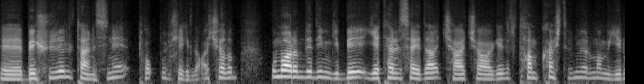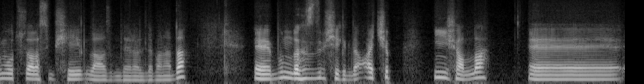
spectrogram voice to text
e, 550 tanesini toplu bir şekilde açalım. Umarım dediğim gibi yeterli sayıda çağ çağa gelir. Tam kaçtır bilmiyorum ama 20-30 arası bir şey lazım herhalde bana da. E, bunu da hızlı bir şekilde açıp inşallah e,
